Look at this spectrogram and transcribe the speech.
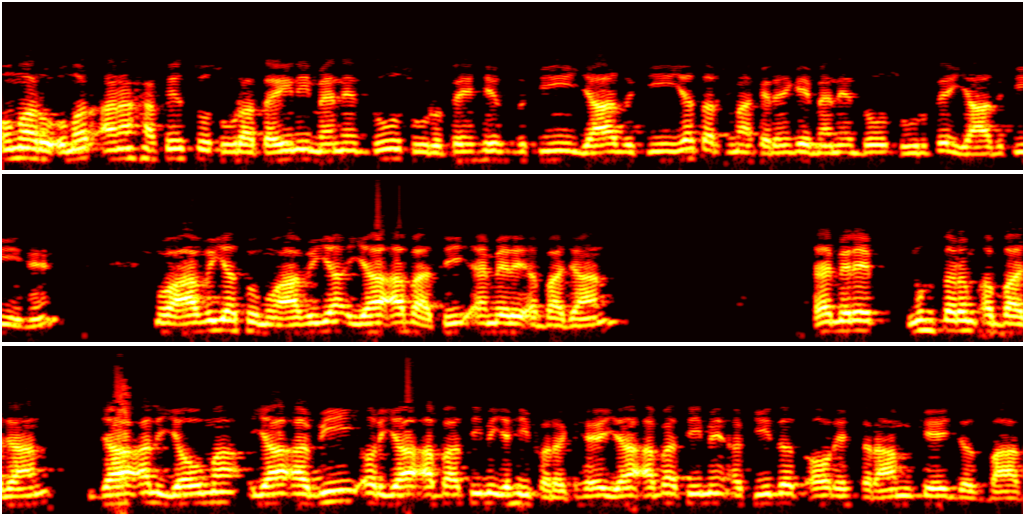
عمر عمر، انا حفظ تو صورتعینی میں نے دو صورتیں حفظ کی یاد کی یا ترجمہ کریں گے، میں نے دو صورتیں یاد کی ہیں۔ معاویہ تو معاویہ، یا اباتی اے میرے ابا جان، اے میرے محترم ابا جان، جا الوم یا ابی اور یا اباتی میں یہی فرق ہے، یا اباتی میں عقیدت اور احترام کے جذبات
